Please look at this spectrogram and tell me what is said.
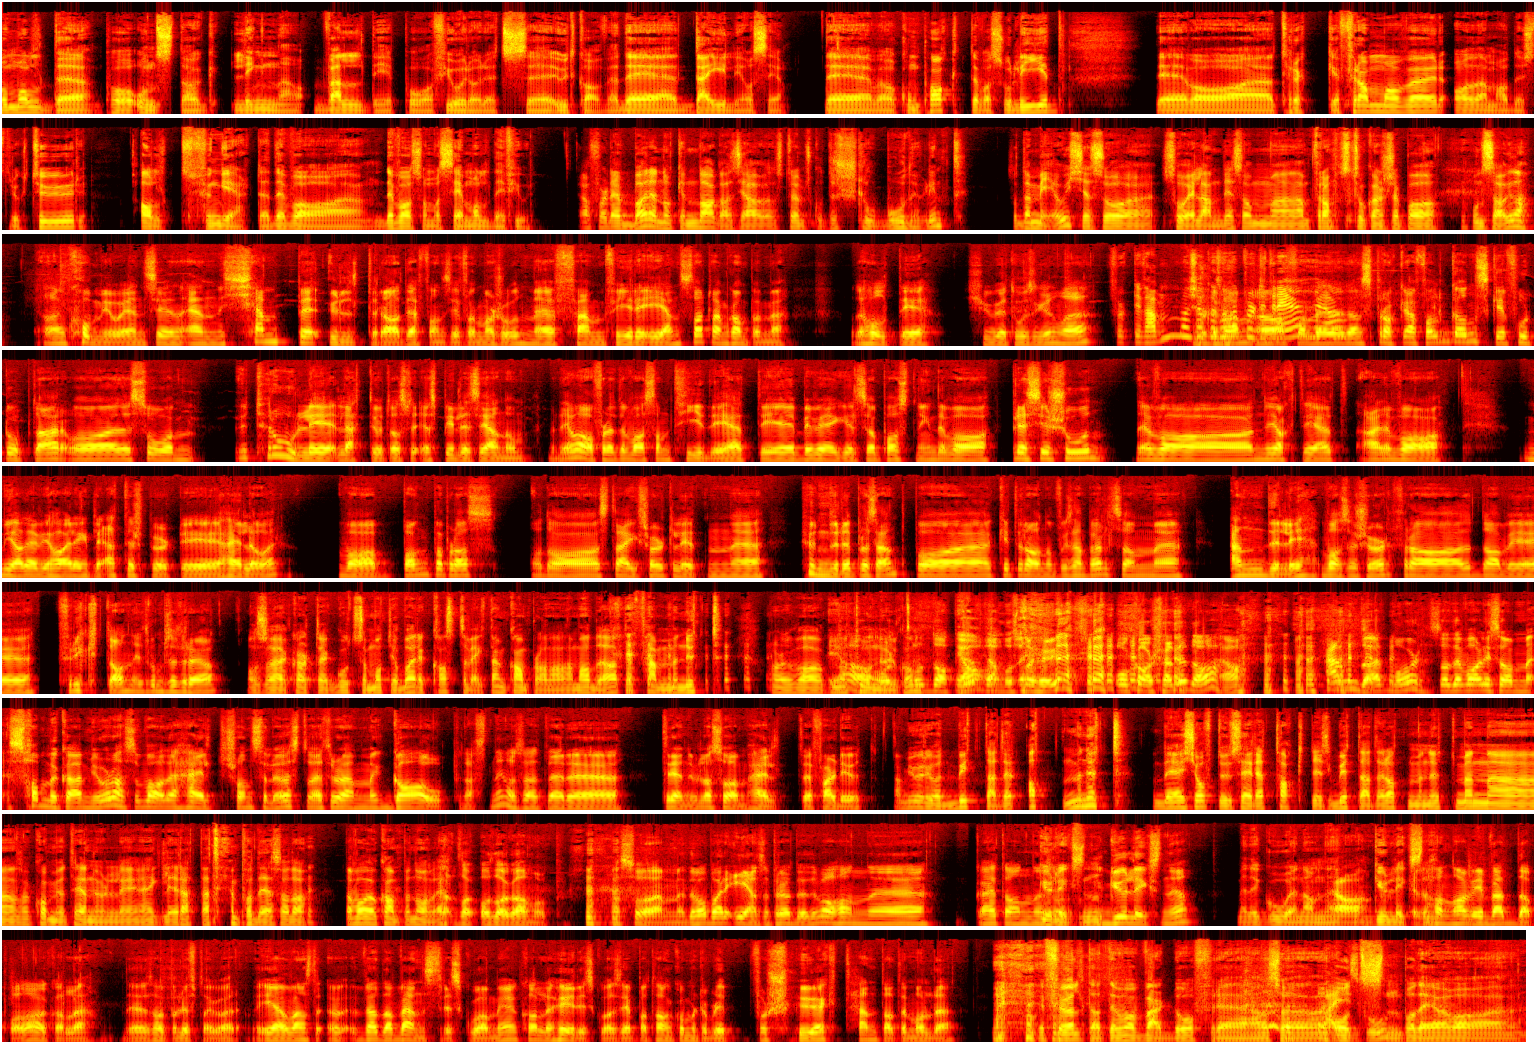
Og Molde på onsdag ligna veldig på fjorårets utgave. Det er deilig å se. Det var kompakt, det var solid, det var trøkket framover, og de hadde struktur. Alt fungerte. Det var, det var som å se Molde i fjor. Ja, for det er bare noen dager siden Strømsgodset slo Bodø-Glimt. Så de er jo ikke så, så elendige som eh, de framsto kanskje på onsdag, da. Ja, de kom jo i en, en kjempe-ultra-defensiv formasjon med 5-4-1 starta de kampen med. Og Det holdt i 22 sekunder, var det? 45, var ikke 45, sånn? 43? i fall, Ja. De sprakk i hvert fall ganske fort opp der, og det så utrolig lett ut å spille seg gjennom. Men det var fordi det var samtidighet i bevegelse og pasning. Det var presisjon, det var nøyaktighet. Nei, det var mye av det vi har egentlig etterspurt i hele år. Var bang på plass, og da steg selvtilliten eh, 100% på Kitterano, f.eks., som eh, endelig var seg sjøl fra da vi frykta han i Tromsø-trøya. Og så er det klart, Godset måtte jo bare kaste vekk den kampplanen de hadde etter fem minutter, når, det var, når 2-0 kom. og, da prøvde de å stå høyt, og hva skjedde da? Enda et mål. Så det var liksom, samme hva de gjorde, da, så var det helt sjanseløst. Og jeg tror de ga opp nesten altså etter eh, 3-0. Da så de helt ferdige ut. De gjorde jo et bytte etter 18 minutter. Det er ikke ofte du ser et taktisk bytte etter 18 minutter, men uh, så kom jo 3-0 egentlig rett etterpå det, så da, da var jo kampen over. Ja, og da ga de opp. Da så de, det var bare én som prøvde. Det var han eh, Hva heter han? Gulliksen. Gulliksen, ja. Med det gode navnet ja. Gulliksen. Han har vi vedda på, da, Kalle. Det sa vi på lufta i går. Jeg har venstre, vedda venstreskoa mi og Kalle høyreskoa si på at han kommer til å bli forsøkt henta til Molde. Jeg følte at det var verdt å ofre altså, oddsen på det. Var,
